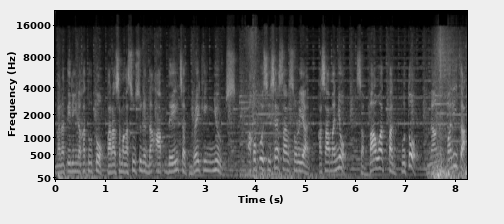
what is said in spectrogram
Manatiling nakatutok para sa mga susunod na updates at breaking news. Ako po si Cesar Soriano, kasama nyo sa bawat pagputo ng balita.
